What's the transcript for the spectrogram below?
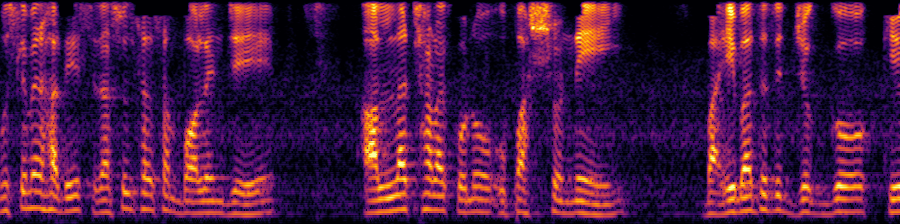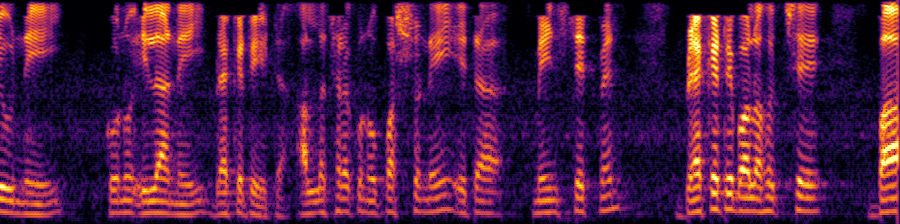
মুসলিমের হাদিস, রাসুল হাসাম বলেন যে, আল্লাহ ছাড়া কোনো উপাস্য নেই বা ইবাদতের যোগ্য কেউ নেই, কোনো ইলা নেই ব্র্যাকেটে এটা। আল্লাহ ছাড়া কোনো উপাস্য নেই, এটা মেইন স্টেটমেন্ট ব্র্যাকেটে বলা হচ্ছে, বা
